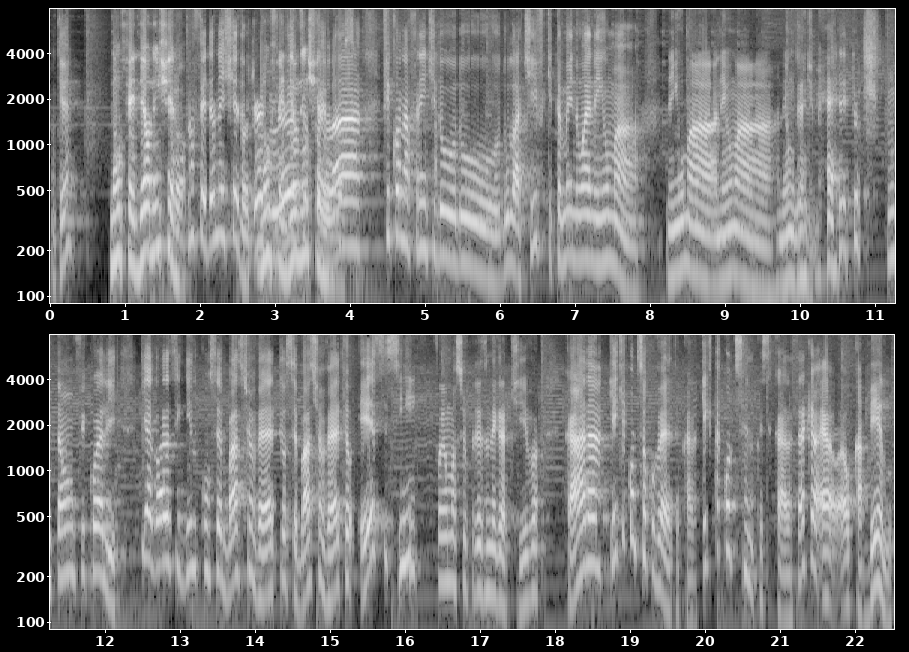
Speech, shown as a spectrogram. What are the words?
O quê? Não fedeu nem cheirou. Não fedeu nem cheirou. George não Russell fedeu nem cheirou. Lá, ficou na frente do, do, do Latif, que também não é nenhuma, nenhuma, nenhuma, nenhum grande mérito. Então ficou ali. E agora seguindo com Sebastian Vettel, Sebastian Vettel, esse sim foi uma surpresa negativa. Cara, o que, que aconteceu com o Vettel, cara? O que, que tá acontecendo com esse cara? Será que é, é, é o cabelo?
